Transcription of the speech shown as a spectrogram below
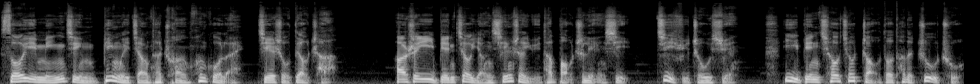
所以民警并未将他传唤过来接受调查，而是一边叫杨先生与他保持联系，继续周旋，一边悄悄找到他的住处，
